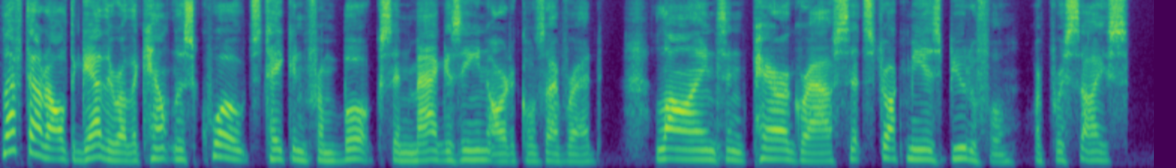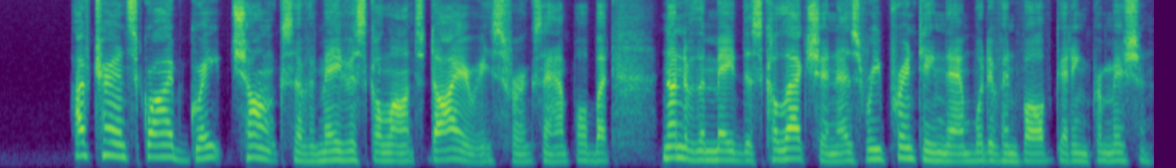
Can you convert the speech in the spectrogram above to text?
Left out altogether are the countless quotes taken from books and magazine articles I've read, lines and paragraphs that struck me as beautiful or precise. I've transcribed great chunks of Mavis Gallant's diaries, for example, but none of them made this collection, as reprinting them would have involved getting permission.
